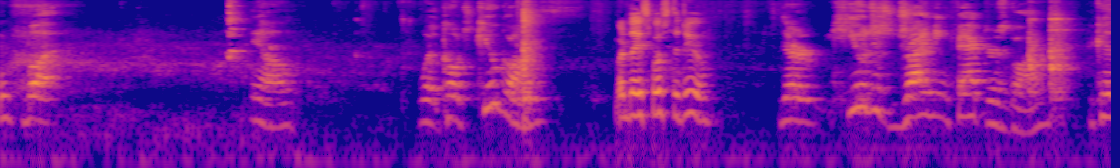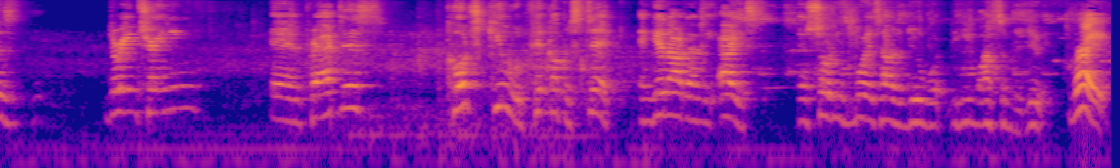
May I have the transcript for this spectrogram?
Oof. but you know with Coach Q gone. What are they supposed to do? Their hugest driving factor is gone because during training and practice, Coach Q would pick up a stick and get out on the ice and show these boys how to do what he wants them to do. Right.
